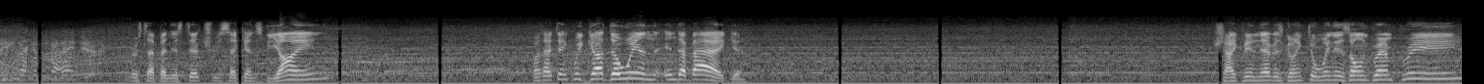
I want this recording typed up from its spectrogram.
three seconds behind you. Verstappen is still 3 seconds behind. But I think we got the win in the bag. Jacques Villeneuve is going to win his own Grand Prix.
